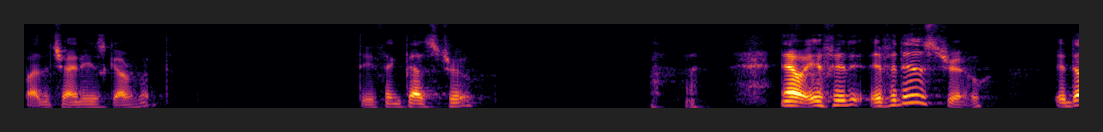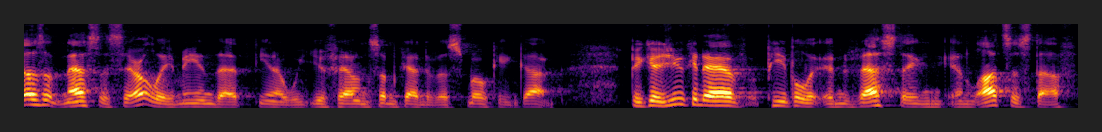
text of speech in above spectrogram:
by the Chinese government? Do you think that's true? now, if it, if it is true, it doesn't necessarily mean that you know you found some kind of a smoking gun, because you could have people investing in lots of stuff,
